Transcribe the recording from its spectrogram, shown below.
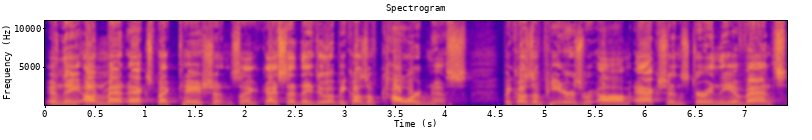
in the unmet expectations. Like I said, they do it because of cowardness, because of Peter's um, actions during the events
